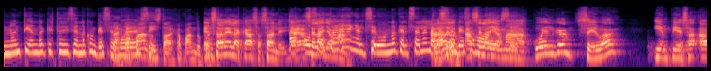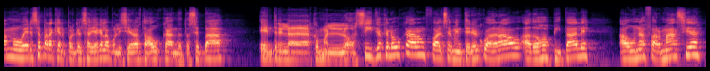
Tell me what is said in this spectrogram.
no entiendo qué estás diciendo con que se Está mueve escapando, así. está escapando. Él Pues. sale de la casa, sale, ya Ah, o hace sea, la estás llamada. en el segundo que él sale en la casa hace, empieza hace a la llamada, cuelga, se va y empieza a moverse para que, porque él sabía que la policía lo estaba buscando. Entonces va entre la- como en los sitios que lo buscaron, fue al cementerio El Cuadrado, a dos hospitales, a una farmacia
